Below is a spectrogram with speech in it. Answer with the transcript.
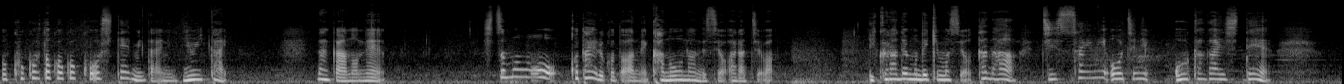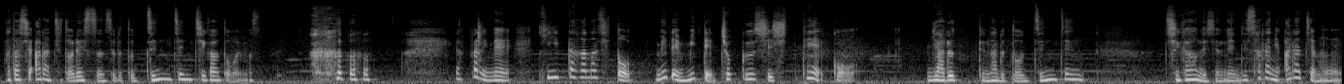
もうこことこここうしてみたいに言いたい。なんかあのね質問を答えることはね可能なんですよアラチは。いくらでもできますよ。ただ実際にお家にお伺いして私アラチとレッスンすると全然違うと思います。やっぱりね聞いた話と目で見て直視してこうやるってなると全然違うんですよね。でさらにアラチェも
